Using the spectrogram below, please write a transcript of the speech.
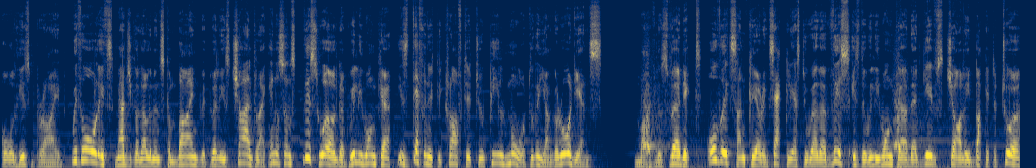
all his bribe. With all its magical elements combined with Willy's childlike innocence, this world of Willy Wonka is definitely crafted to appeal more to the younger audience. Marvelous verdict. Although it's unclear exactly as to whether this is the Willy Wonka that gives Charlie Bucket a tour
